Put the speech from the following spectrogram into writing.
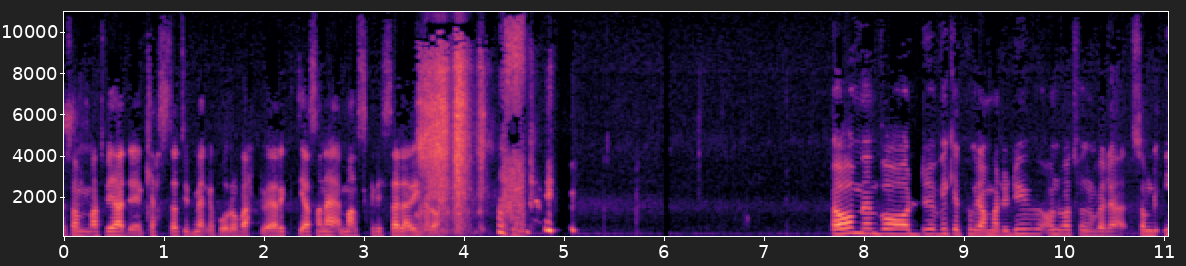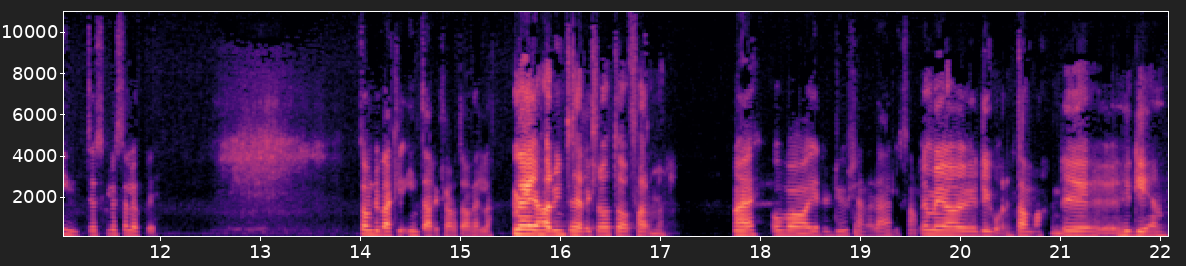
som att vi hade kastat ut människor och varit riktiga sådana här mansgrisar där inne då. ja, men vad, vilket program hade du om du var tvungen att välja som du inte skulle ställa upp i? Som du verkligen inte hade klarat av heller? Nej, jag hade inte heller klarat av farmen. Nej, och vad är det du känner där liksom? Nej, men jag, det går inte. Samma. Det är hygien.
